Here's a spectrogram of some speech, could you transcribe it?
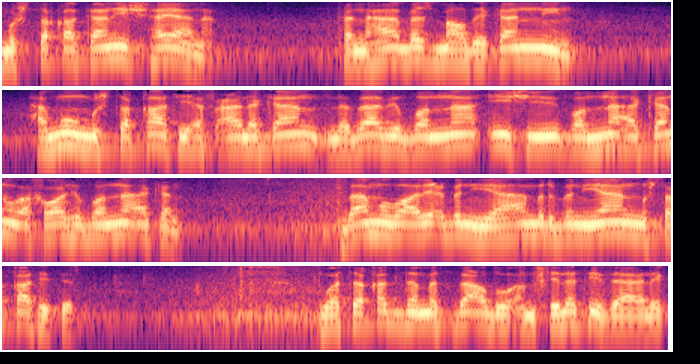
مشتقة كانش هيانا. تنها بس ماضي كان نين. همو مشتقات أفعال كان لباب الظناء إيشي ظناء كان وأخواتي ظناء كان. با مضارع بن يا أمر بنيان مشتقات تر وتقدمت بعض أمثلة ذلك.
